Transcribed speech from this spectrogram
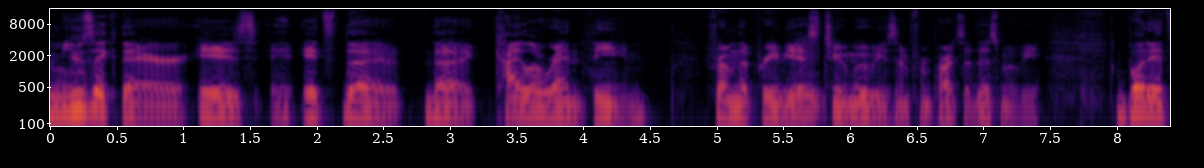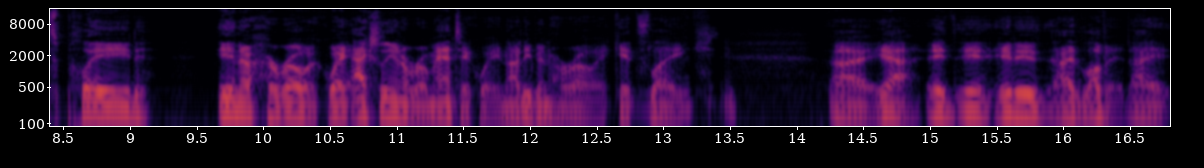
moments. music there is it's the the Kylo Ren theme from the previous Mm. two movies and from parts of this movie, but it's played in a heroic way, actually in a romantic way, not even heroic. It's like, Interesting. Uh, yeah, it, it it is. I love it. I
